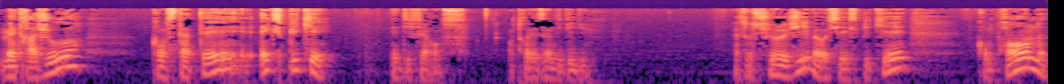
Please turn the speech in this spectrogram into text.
mettre à jour, constater et expliquer les différences entre les individus. La sociologie va aussi expliquer, comprendre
